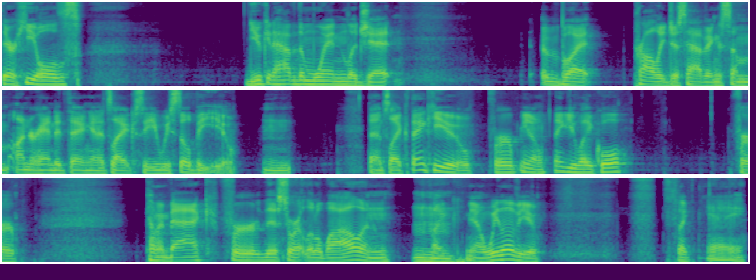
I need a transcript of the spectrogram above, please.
their heels you could have them win legit but probably just having some underhanded thing and it's like see we still beat you and then it's like thank you for you know thank you LayCool for coming back for this short little while and mm-hmm. like you know we love you it's like yay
